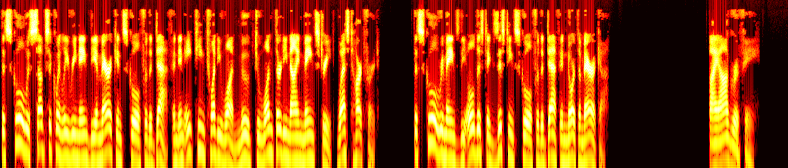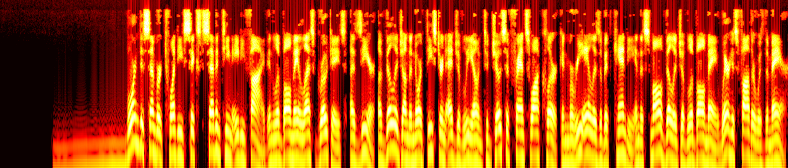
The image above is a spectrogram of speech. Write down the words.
The school was subsequently renamed the American School for the Deaf and in 1821 moved to 139 Main Street, West Hartford. The school remains the oldest existing school for the deaf in North America. Biography Born December 26, 1785 in Le Baume-les Grotes, Isère, a village on the northeastern edge of Lyon to Joseph François Clerc and Marie-Elizabeth Candy in the small village of Le Balme where his father was the mayor.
